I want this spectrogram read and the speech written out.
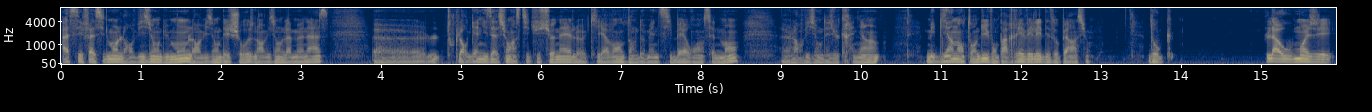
assez facilement leur vision du monde, leur vision des choses, leur vision de la menace, euh, toute l'organisation institutionnelle qui avance dans le domaine cyber ou enseignement, euh, leur vision des Ukrainiens. Mais bien entendu, ils ne vont pas révéler des opérations. Donc, là où moi j'ai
